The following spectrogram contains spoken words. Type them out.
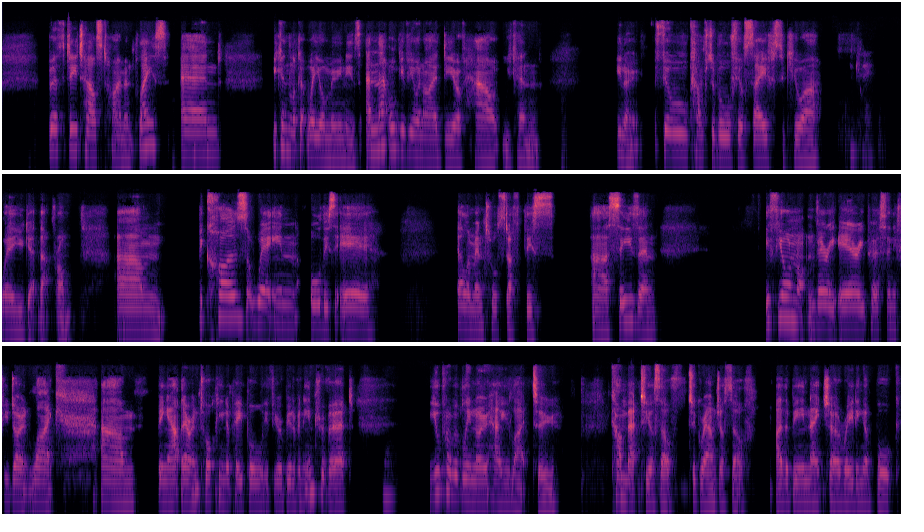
birth details, time, and place, and you can look at where your moon is. And that will give you an idea of how you can, you know, feel comfortable, feel safe, secure. Okay. Where you get that from. Um, because we're in all this air elemental stuff this uh, season, if you're not a very airy person, if you don't like um, being out there and talking to people, if you're a bit of an introvert, yeah. you'll probably know how you like to come back to yourself, to ground yourself, either be in nature, reading a book,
